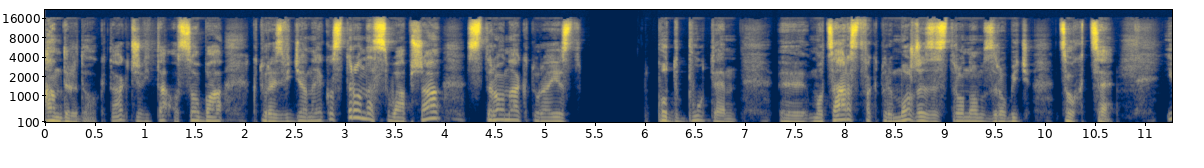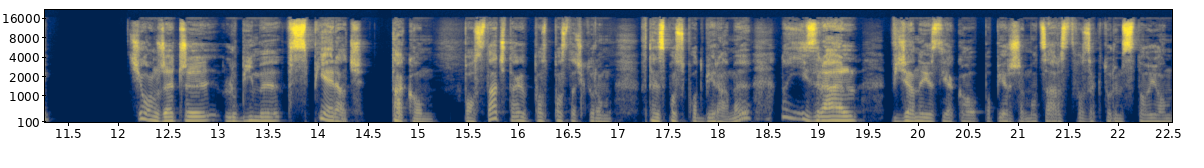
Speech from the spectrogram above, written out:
underdog, tak? czyli ta osoba, która jest widziana jako strona słabsza, strona, która jest pod butem y, mocarstwa, które może ze stroną zrobić co chce. I siłą rzeczy lubimy wspierać taką postać, tak, postać, którą w ten sposób odbieramy. No i Izrael widziany jest jako po pierwsze mocarstwo, za którym stoją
